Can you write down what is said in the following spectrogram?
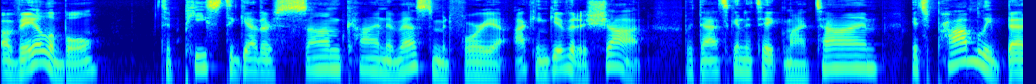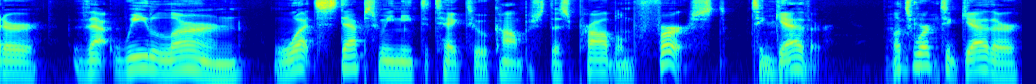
available to piece together some kind of estimate for you, I can give it a shot. But that's going to take my time. It's probably better that we learn what steps we need to take to accomplish this problem first mm-hmm. together Let's work together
